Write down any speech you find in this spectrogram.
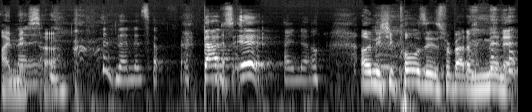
I miss her." and then it's over. That's it. I know. Oh, Only she pauses for about a minute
